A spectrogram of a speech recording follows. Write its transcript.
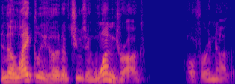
in the likelihood of choosing one drug over another.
